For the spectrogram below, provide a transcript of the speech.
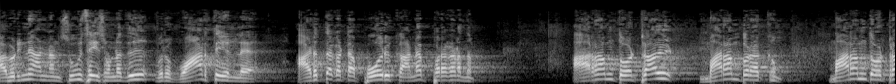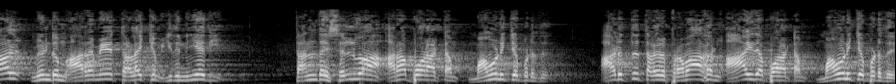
அப்படின்னு அண்ணன் சூசை சொன்னது ஒரு வார்த்தை இல்லை அடுத்த கட்ட போருக்கான பிரகடனம். அறம் தோற்றால் மரம் பிறக்கும். மரம் தோற்றால் மீண்டும் அறமே தழைக்கும். இது நியதி. தந்தை செல்வா அறப்போராட்டம் மௌனிக்கப்படுது. அடுத்து தலைவர் பிரபாகரன் ஆயுத போராட்டம் மௌனிக்கப்படுது.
